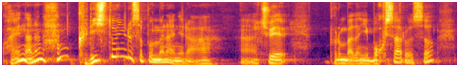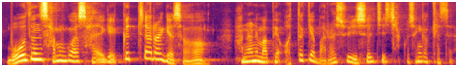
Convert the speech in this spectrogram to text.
과연 나는 한 그리스도인으로서뿐만 아니라 아, 주의 부름받은 이 목사로서 모든 삶과 사역의 끝자락에서 하나님 앞에 어떻게 말할 수 있을지 자꾸 생각했어요.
